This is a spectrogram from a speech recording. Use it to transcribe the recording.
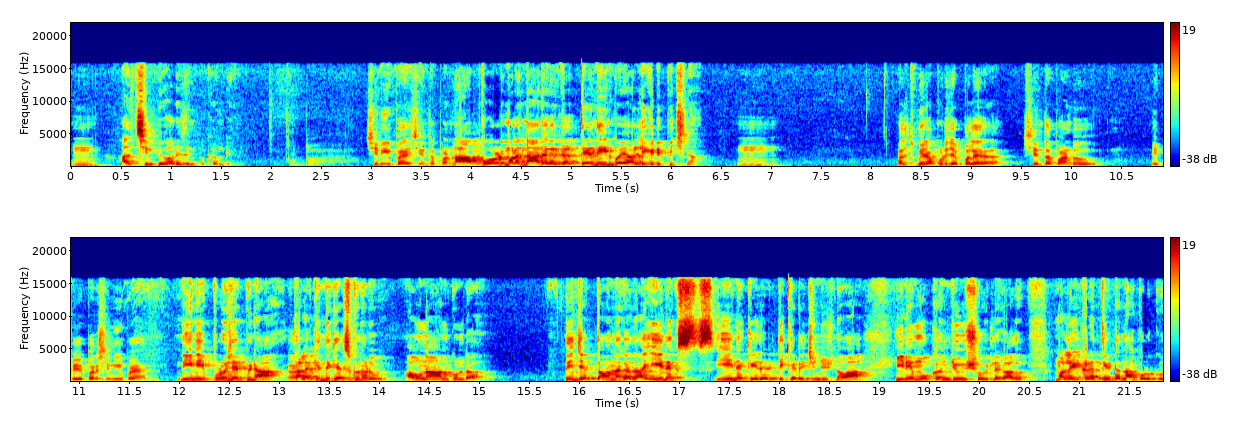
మ్మ్. అది చింపి వాడేసి పక్కండి అబ్బా చినిగిపాయ చింతపండు. ఆ పోడు మళ్ళీ నా దగ్గరికి వస్తే నేను పోయి హాల్ టికెట్ ఇప్పించిన. మళ్ళీ మీరు అప్పుడు చెప్పలేదా? చింతపండు నీ పేపర్ చినిగిపాయని నేను ఎప్పుడూ చెప్పినా తల కిందికి వేసుకున్నాడు అవునా అనుకుంటా. నేను చెప్తా ఉన్నా కదా ఈయనకి ఈయనకి ఏదో టికెట్ ఇచ్చి చూసినావా ఈయన ముఖం చూసో ఇట్లా కాదు మళ్ళీ ఎక్కడ తీట నా కొడుకు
